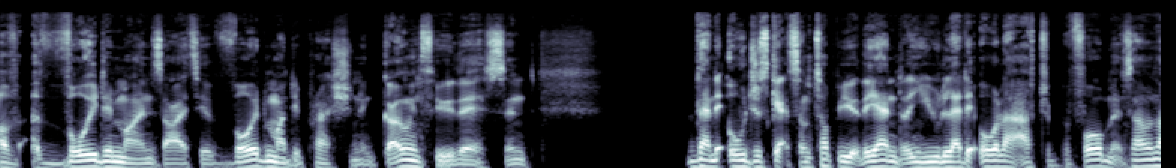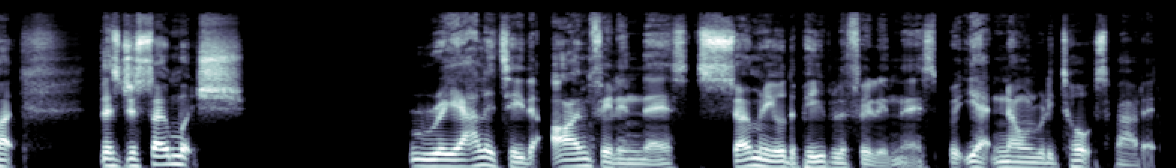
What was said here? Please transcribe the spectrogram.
of avoiding my anxiety, avoiding my depression, and going through this and then it all just gets on top of you at the end and you let it all out after performance. I'm like, there's just so much reality that I'm feeling this, so many other people are feeling this, but yet no one really talks about it.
